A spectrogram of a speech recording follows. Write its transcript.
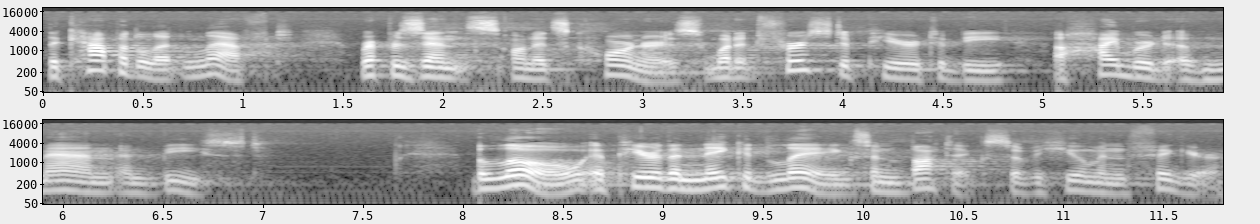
The capital at left represents on its corners what at first appear to be a hybrid of man and beast. Below appear the naked legs and buttocks of a human figure,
